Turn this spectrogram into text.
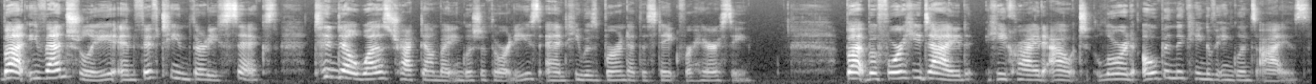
But eventually, in 1536, Tyndale was tracked down by English authorities and he was burned at the stake for heresy. But before he died, he cried out, Lord, open the King of England's eyes.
